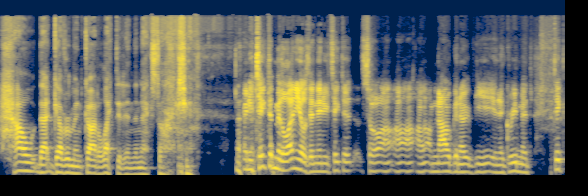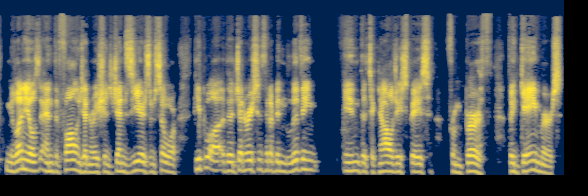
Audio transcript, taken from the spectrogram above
how that government got elected in the next election. and you take the millennials and then you take the so I, i'm now going to be in agreement you take millennials and the following generations gen zers and so on people uh, the generations that have been living in the technology space from birth the gamers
